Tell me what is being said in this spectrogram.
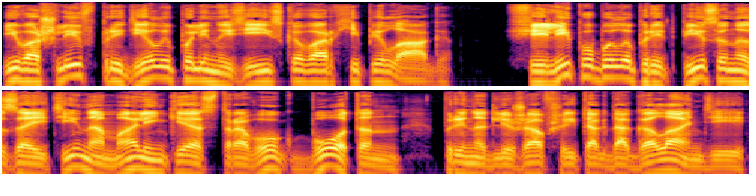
и вошли в пределы Полинезийского архипелага. Филиппу было предписано зайти на маленький островок Ботан, принадлежавший тогда Голландии,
